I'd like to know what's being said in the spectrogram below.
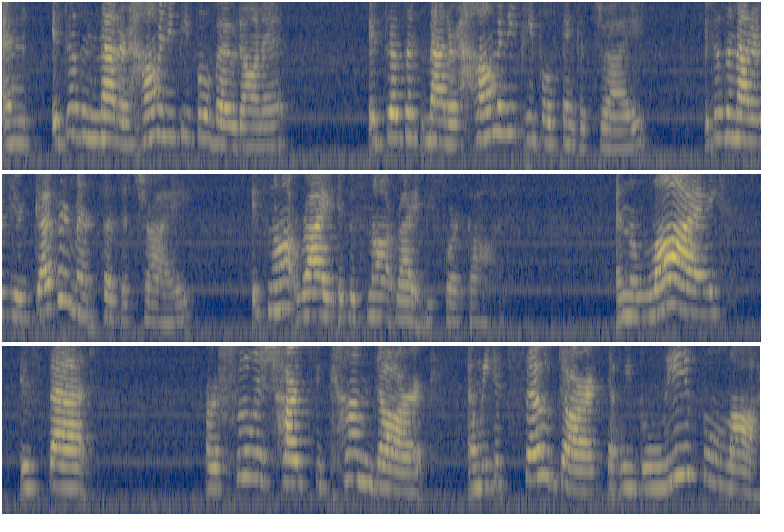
And it doesn't matter how many people vote on it, it doesn't matter how many people think it's right. It doesn't matter if your government says it's right. It's not right if it's not right before God. And the lie is that our foolish hearts become dark and we get so dark that we believe the lie.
